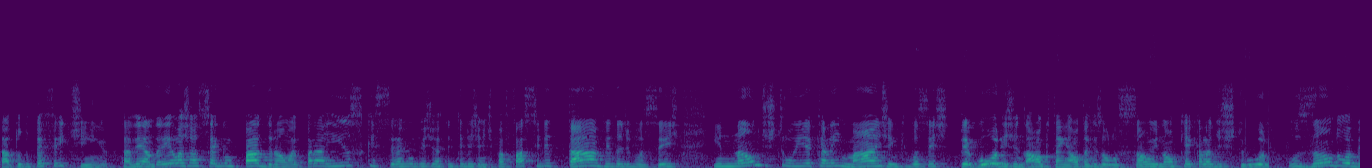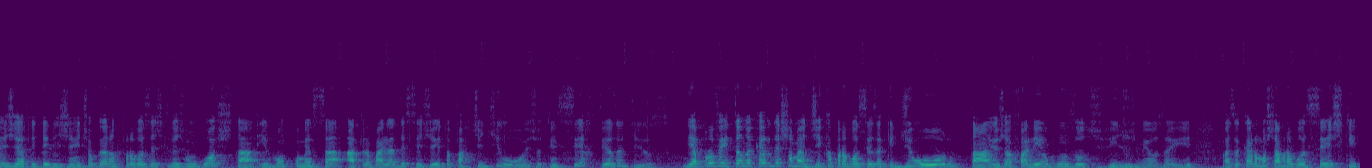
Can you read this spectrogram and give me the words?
Tá tudo perfeitinho, tá vendo? Aí ela já segue um padrão, é para isso que serve o objeto inteligente, para facilitar a vida de vocês e não destruir aquela imagem que vocês pegou original, que está em alta resolução e não quer que ela destrua. Usando o objeto inteligente, eu garanto para vocês que vocês vão gostar e vão começar a trabalhar desse jeito a partir de hoje, eu tenho certeza disso. E aproveitando, eu quero deixar uma dica para vocês aqui de ouro, tá? Eu já falei em alguns outros vídeos meus aí, mas eu quero mostrar para vocês que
